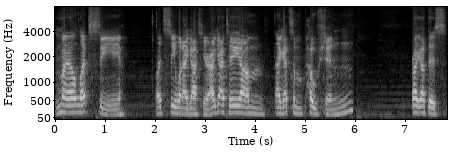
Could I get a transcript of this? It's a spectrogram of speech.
Well, let's see. Let's see what I got here. I got a um I got some potion. I got this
